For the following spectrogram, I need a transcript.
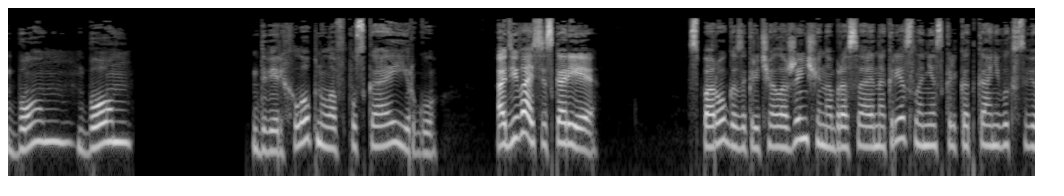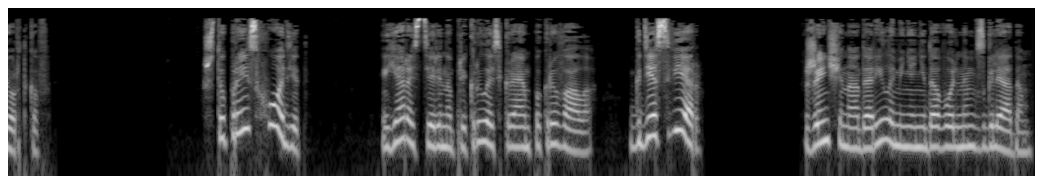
Бом, бом. Дверь хлопнула, впуская Иргу. «Одевайся скорее!» С порога закричала женщина, бросая на кресло несколько тканевых свертков. «Что происходит?» Я растерянно прикрылась краем покрывала. «Где Свер?» Женщина одарила меня недовольным взглядом.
